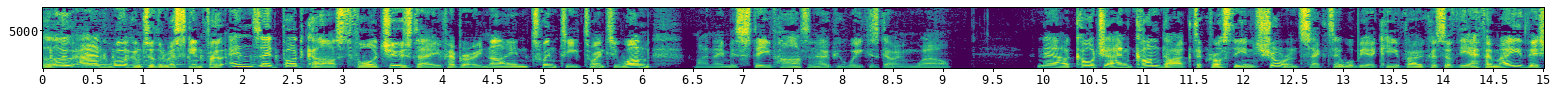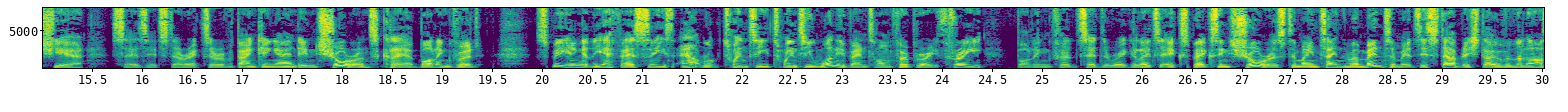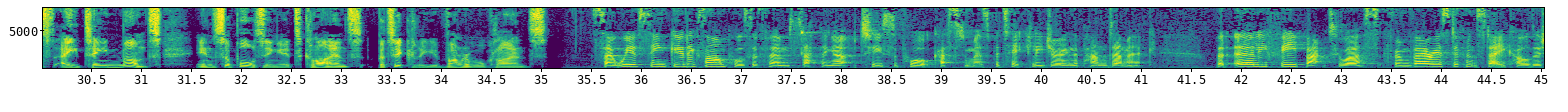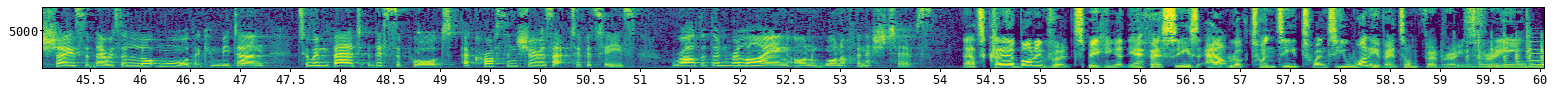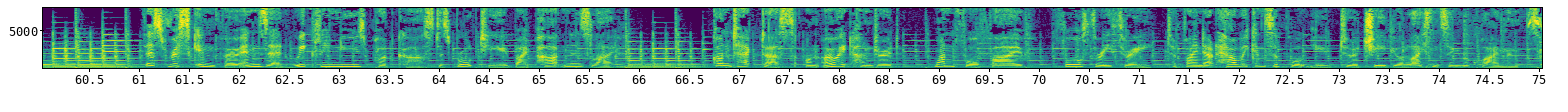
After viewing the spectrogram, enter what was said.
Hello and welcome to the Risk Info NZ podcast for Tuesday, February 9, 2021. My name is Steve Hart and hope your week is going well. Now, culture and conduct across the insurance sector will be a key focus of the FMA this year, says its Director of Banking and Insurance, Clare Bolingford. Speaking at the FSC's Outlook 2021 event on February 3, Bolingford said the regulator expects insurers to maintain the momentum it's established over the last 18 months in supporting its clients, particularly vulnerable clients. So, we have seen good examples of firms stepping up to support customers, particularly during the pandemic. But early feedback to us from various different stakeholders shows that there is a lot more that can be done to embed this support across insurers' activities rather than relying on one off initiatives. That's Clare Bolingford speaking at the FSC's Outlook 2021 event on February 3. This Risk Info NZ weekly news podcast is brought to you by Partners Life. Contact us on 0800 145 433 to find out how we can support you to achieve your licensing requirements.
